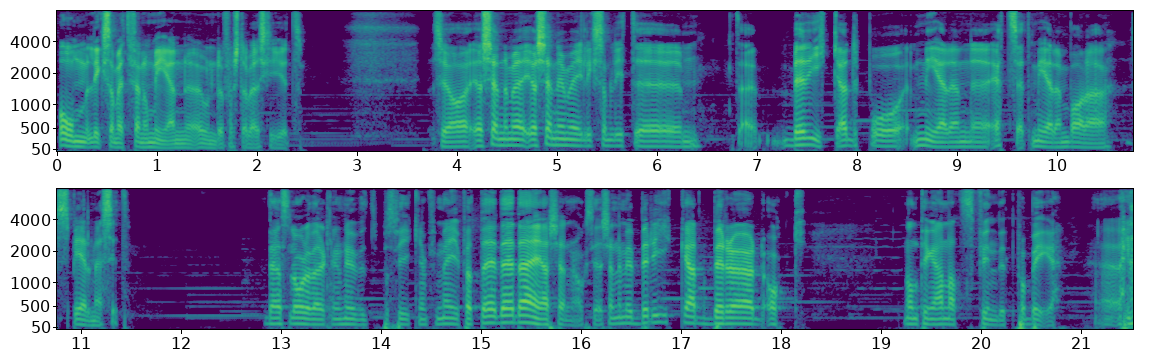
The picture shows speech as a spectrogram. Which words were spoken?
om liksom ett fenomen under första världskriget. Så jag, jag känner mig, jag känner mig liksom lite mm, där, berikad på mer än ett sätt, mer än bara spelmässigt. Där slår det verkligen huvudet på spiken för mig, för att det, det är det jag känner också. Jag känner mig berikad, berörd och någonting annat fyndigt på B. Eh,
